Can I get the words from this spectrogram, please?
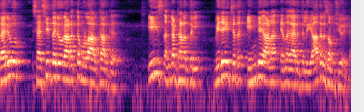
തരൂർ ശശി തരൂർ അടക്കമുള്ള ആൾക്കാർക്ക് ഈ സംഘടനത്തിൽ വിജയിച്ചത് ഇന്ത്യയാണ് എന്ന കാര്യത്തിൽ യാതൊരു സംശയവുമില്ല.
